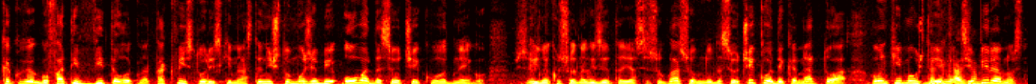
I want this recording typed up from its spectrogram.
како го фати вителот на такви историски настани што може би ова да се очекува од него. Инаку со анализата јас се согласувам, но да се очекува дека над тоа он ќе има уште Да емансипираност,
